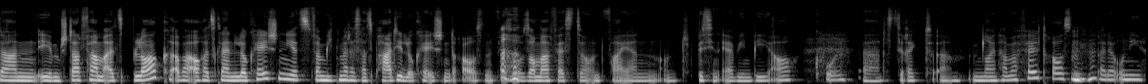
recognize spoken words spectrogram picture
dann eben Stadtfarm als Blog, aber auch als kleine Location. Jetzt vermieten wir das als Party-Location draußen für so Sommerfeste und Feiern und ein bisschen Airbnb auch. Cool. Äh, das ist direkt ähm, im Neuenhammer Feld draußen mhm. bei der Uni.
